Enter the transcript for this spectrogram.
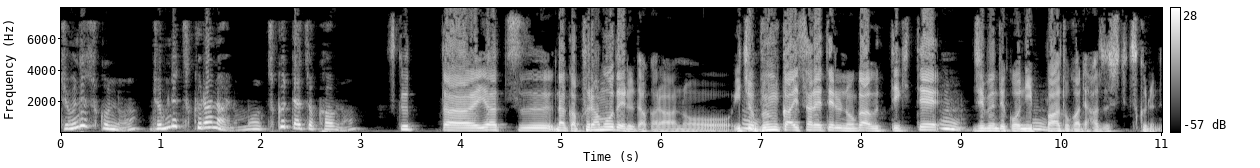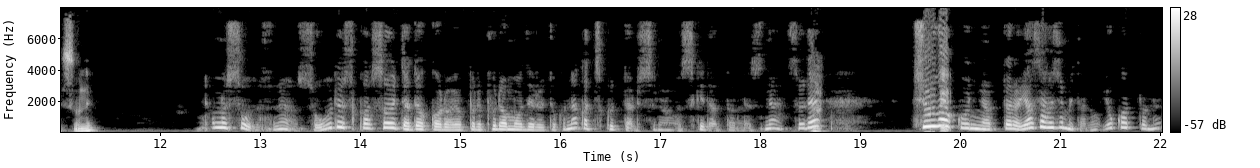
自分で作るの？自分で作らないの？もう作ったやつを買うの？作ったやつ、なんかプラモデルだから、あの、一応分解されてるのが売ってきて、うん。自分でこうニッパーとかで外して作るんですよね。楽しそうですね。そうですか。そういった、だからやっぱりプラモデルとかなんか作ったりするのが好きだったんですね。それで、中学校になったら痩せ始めたの？よかったね。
